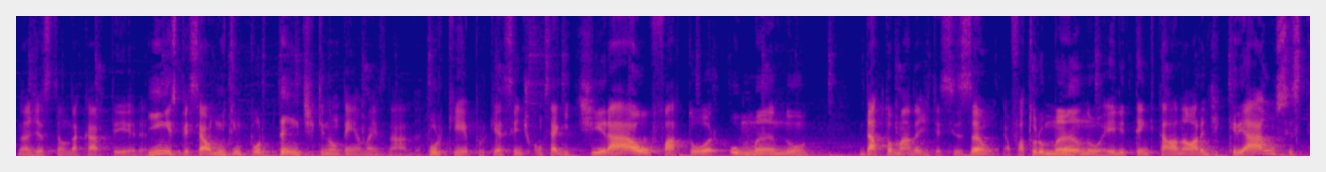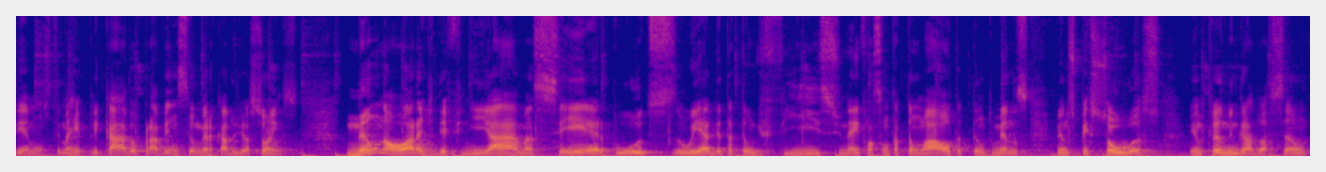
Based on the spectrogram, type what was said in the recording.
na gestão da carteira. E em especial, muito importante que não tenha mais nada. Por quê? Porque assim a gente consegue tirar o fator humano da tomada de decisão. O fator humano ele tem que estar lá na hora de criar um sistema, um sistema replicável para vencer o mercado de ações. Não na hora de definir, ah, mas ser, putz, o EAD tá tão difícil, né? A inflação tá tão alta, tanto menos, menos pessoas entrando em graduação.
